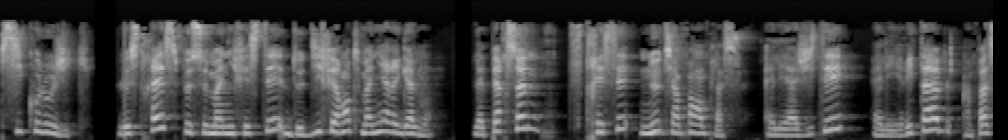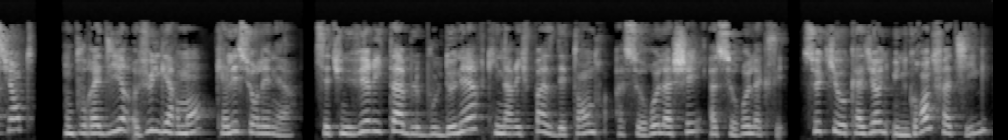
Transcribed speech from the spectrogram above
psychologique, le stress peut se manifester de différentes manières également. La personne stressée ne tient pas en place. Elle est agitée, elle est irritable, impatiente. On pourrait dire vulgairement qu'elle est sur les nerfs. C'est une véritable boule de nerfs qui n'arrive pas à se détendre, à se relâcher, à se relaxer, ce qui occasionne une grande fatigue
